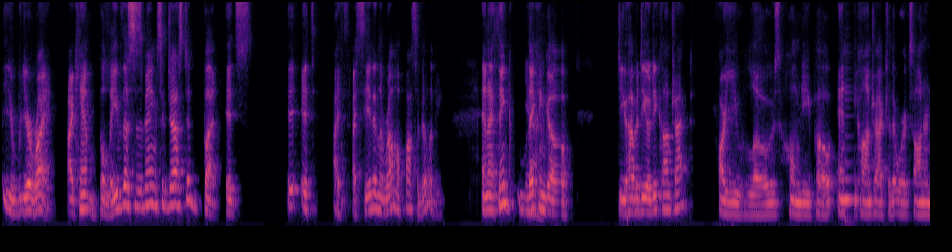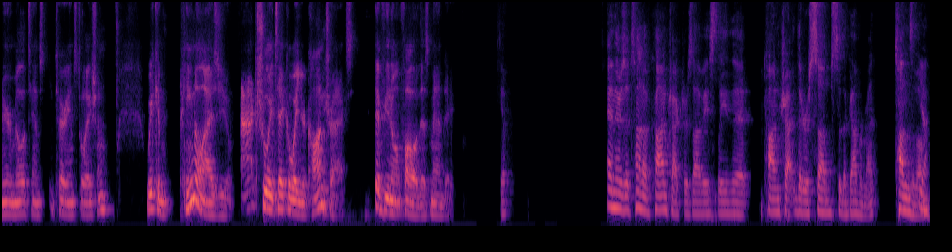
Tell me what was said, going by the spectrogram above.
you, you're right. I can't believe this is being suggested, but it's it, it's I, I see it in the realm of possibility. And I think they can go, do you have a DoD contract? Are you Lowe's, Home Depot, any contractor that works on or near a military installation? We can penalize you, actually take away your contracts if you don't follow this mandate. And there's a ton of contractors, obviously, that contract that are subs to the government. Tons of them,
